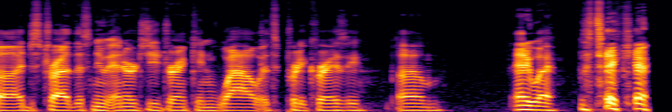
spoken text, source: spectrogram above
Uh, I just tried this new energy drink and wow, it's pretty crazy. Um, anyway, take care.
